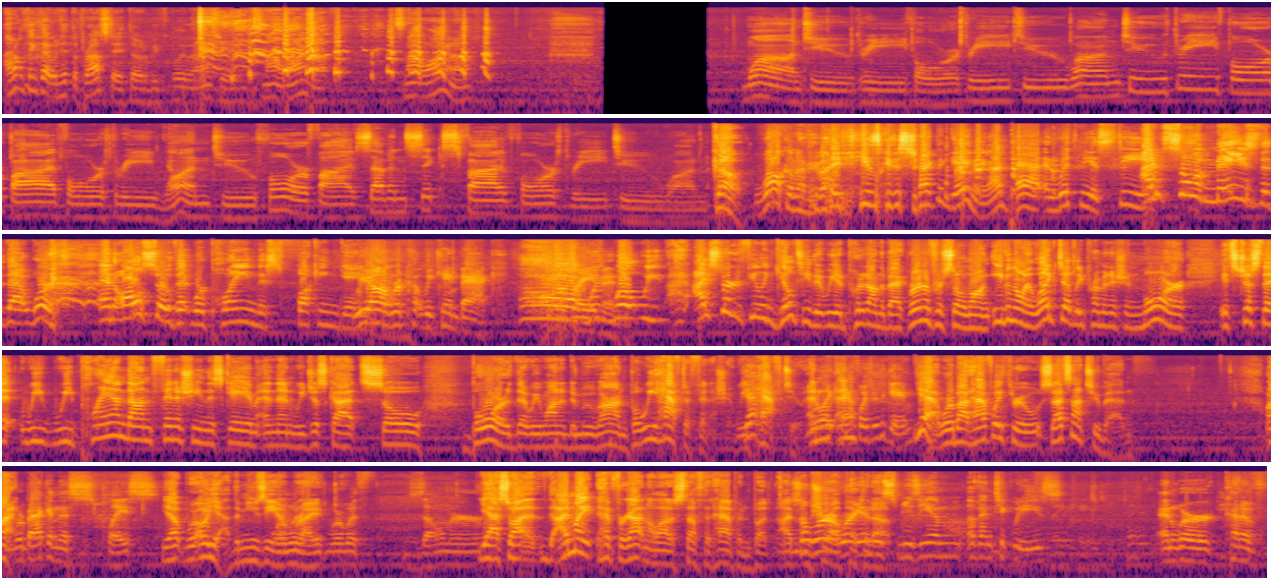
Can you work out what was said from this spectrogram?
I don't think that would hit the prostate, though. To be completely honest with you, it's not long enough. It's not long enough. One, two, three, four, three, two, one, two, three, four, five, four, three, one, two, four, five, seven, six, five, four, three, two, one. Go. Welcome everybody to Easily Distracted Gaming. I'm Pat, and with me is Steve. I'm so amazed that that worked, and also that we're playing this fucking game. we are. We're, we came back. Uh, we- well, we I started feeling guilty that we had put it on the back burner for so long. Even though I like Deadly Premonition more, it's just that we we planned on finishing this game, and then we just got so bored that we wanted to move on. But we have to finish it. We Yeah. have to. And We're like and- halfway through the game. Yeah, we're about halfway through, so that's not too bad. All right. We're back in this place. Yep. We're, oh yeah, the We're museum, with, right? We're with Zellner. Yeah. So I I might have forgotten a lot of stuff that happened, but I'm, So I'm we're, sure I'll we're pick in it up. this museum of antiquities, and we're kind of.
